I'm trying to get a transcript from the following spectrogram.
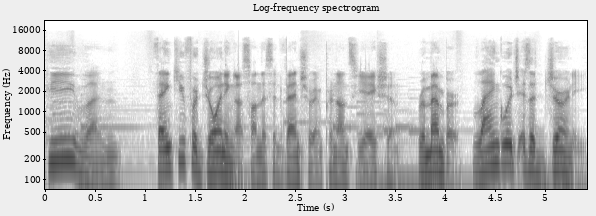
Given. Thank you for joining us on this adventure in pronunciation. Remember, language is a journey,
